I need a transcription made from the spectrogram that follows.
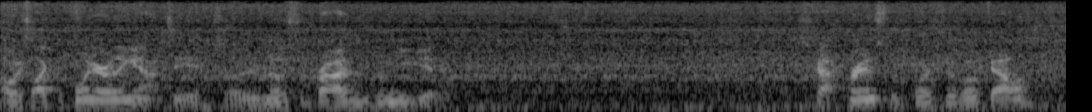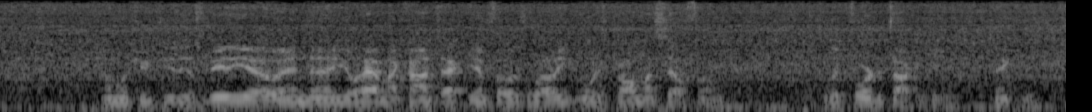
I always like to point everything out to you, so there's no surprises when you get it. Scott Prince with Porsche of Ocala. I'm going to shoot you this video and uh, you'll have my contact info as well. You can always call my cell phone. Look forward to talking to you. Thank you.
